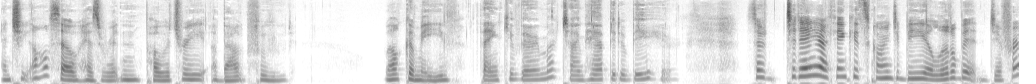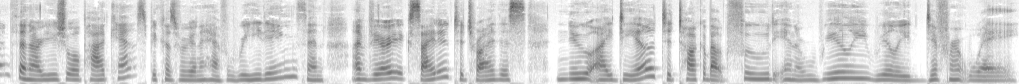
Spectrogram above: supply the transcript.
and she also has written poetry about food. Welcome, Eve. Thank you very much. I'm happy to be here. So, today I think it's going to be a little bit different than our usual podcast because we're going to have readings. And I'm very excited to try this new idea to talk about food in a really, really different way.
